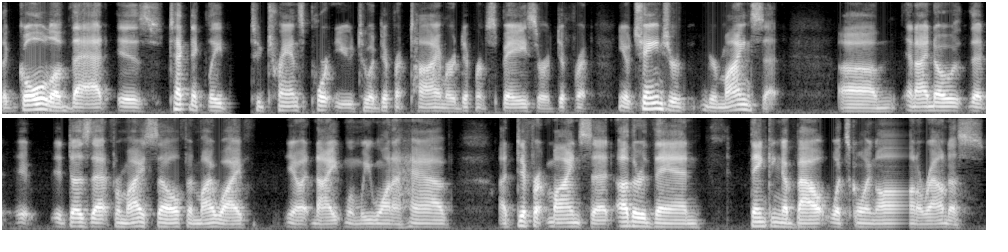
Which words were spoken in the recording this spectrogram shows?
the goal of that is technically to transport you to a different time or a different space or a different, you know, change your your mindset. Um, and I know that it, it does that for myself and my wife, you know, at night when we want to have a different mindset other than thinking about what's going on around us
